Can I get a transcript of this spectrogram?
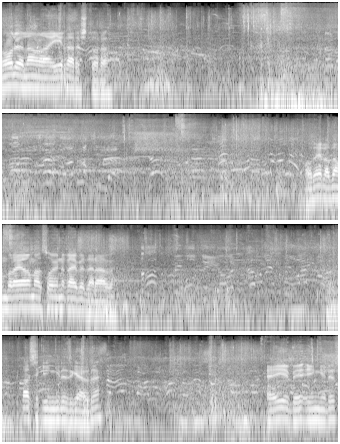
Ne oluyor lan oraya iyi karıştı ora. O değil adam buraya almazsa oyunu kaybeder abi. Klasik İngiliz geldi. İyi bir İngiliz.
